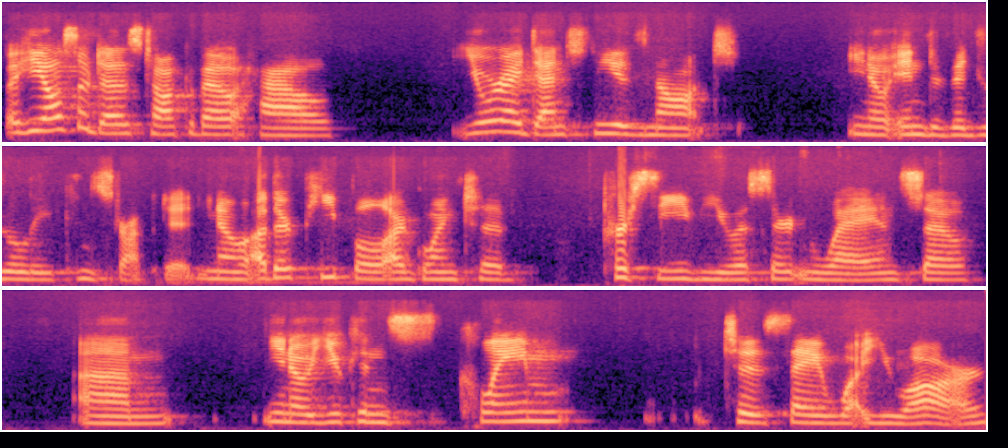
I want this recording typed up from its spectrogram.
but he also does talk about how your identity is not, you know, individually constructed. You know, other people are going to perceive you a certain way, and so, um, you know, you can claim to say what you are.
